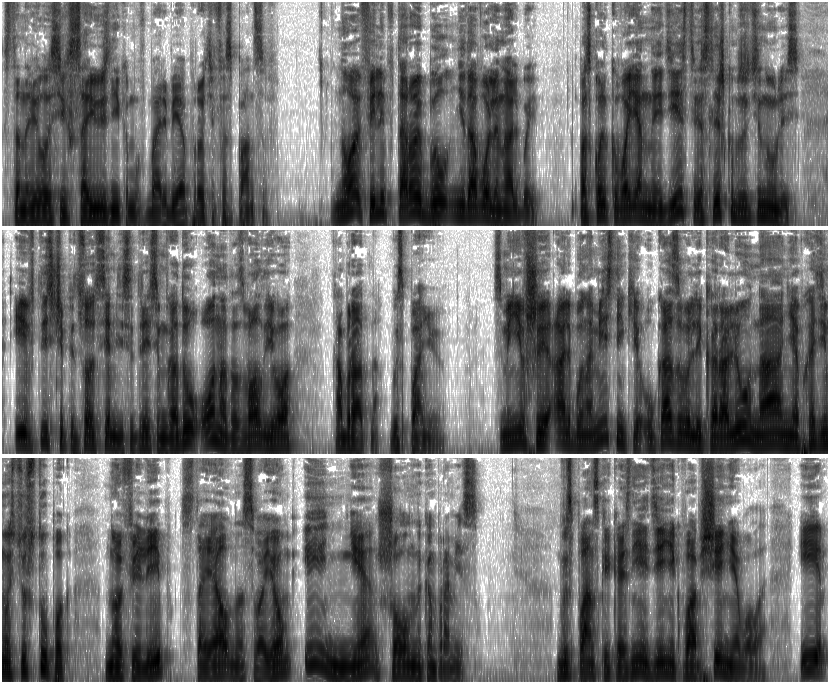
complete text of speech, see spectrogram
становилась их союзником в борьбе против испанцев. Но Филипп II был недоволен Альбой, поскольку военные действия слишком затянулись, и в 1573 году он отозвал его обратно, в Испанию. Сменившие Альбу наместники указывали королю на необходимость уступок, но Филипп стоял на своем и не шел на компромисс. В испанской казне денег вообще не было, и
